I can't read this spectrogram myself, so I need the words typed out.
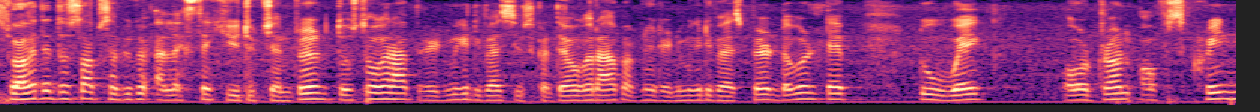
स्वागत है दोस्तों आप सभी को एलेक्स टेक यूट्यूब चैनल पर। दोस्तों, अगर आप रेडमी के डिवाइस यूज़ करते हो, अगर आप अपने रेडमी के डिवाइस पर डबल टैप टू वेक और टर्न ऑफ़ स्क्रीन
